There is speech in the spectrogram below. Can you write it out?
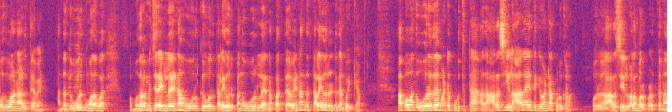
பொதுவான ஆள் தேவைன்னு அந்தந்த ஊருக்கு முத இப்போ முதலமைச்சரே இல்லைன்னா ஊருக்கு ஒரு தலைவர் இருப்பாங்க. ஊரில் என்னப்பா தேவைன்னா அந்த தலைவர்கிட்ட தான் போய் கேட்போம். அப்போ வந்து ஒரு இதை மட்டும் கொடுத்துட்டா அது அரசியல் ஆதாயத்துக்கு வேண்டாம் கொடுக்கலாம். ஒரு அரசியல் விளம்பரப்படுத்தினா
